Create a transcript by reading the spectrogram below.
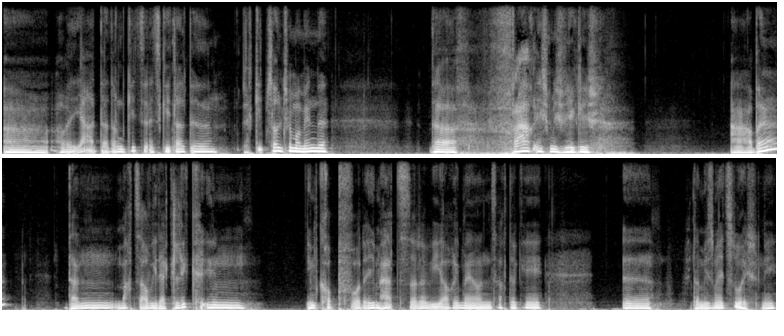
Äh, aber ja, darum geht es. Es geht halt, äh, es gibt solche Momente, da frage ich mich wirklich, aber dann macht es auch wieder Klick im, im Kopf oder im Herz oder wie auch immer und sagt, okay, äh, da müssen wir jetzt durch. Ne?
